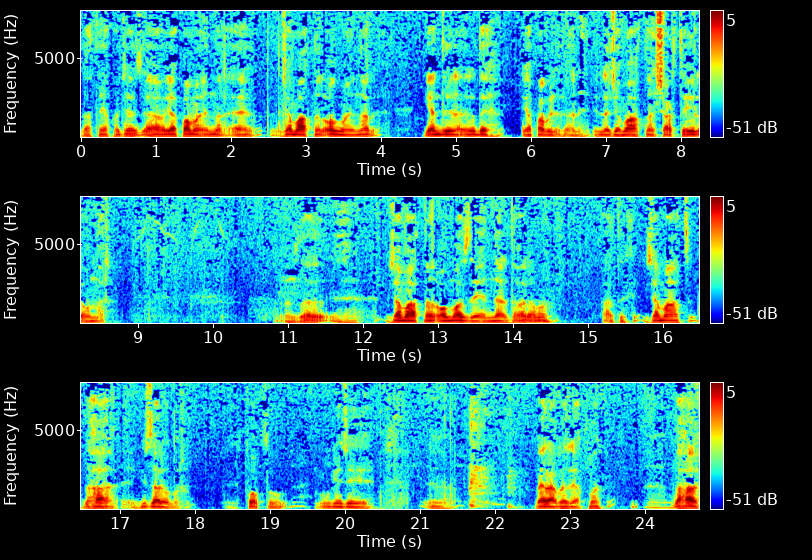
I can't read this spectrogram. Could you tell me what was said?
zaten yapacağız. Ya yapamayanlar, e, cemaatler olmayanlar kendileri de yapabilir. Yani illa cemaatten şart değil onlar. E, cemaatten olmaz diyenler de var ama artık cemaat daha güzel olur. Toplu bu geceyi e, beraber yapmak e, daha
